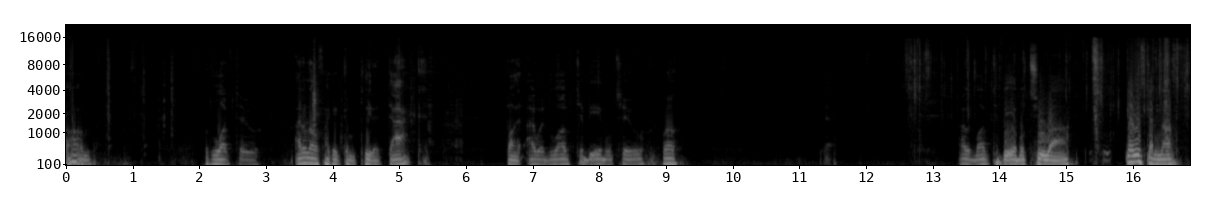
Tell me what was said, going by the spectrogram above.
Um, would love to. I don't know if I could complete a deck, but I would love to be able to. Well, yeah. I would love to be able to uh, at least get enough.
